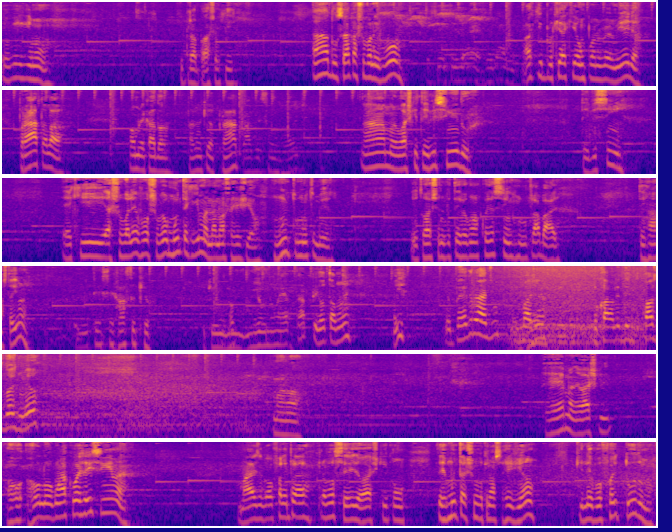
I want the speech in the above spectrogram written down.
Deixa eu ver aqui, mano. Aqui pra baixo aqui. Ah, Du, será que a chuva levou? Aqui, porque aqui é um pano vermelho, ó. Prata lá, ó. Molecada, ó. Tá vendo aqui, ó? Prata. Ah, mano, eu acho que teve sim, Du. Teve sim. É que a chuva levou, choveu muito aqui, mano, na nossa região. Muito, muito mesmo. Eu tô achando que teve alguma coisa assim no trabalho. Tem rastro aí, mano? E tem esse rastro aqui, ó. Porque o meu não é. Tá, pegou o tamanho. Aí, meu pé é grande, hein? Imagina. O cara ali dentro, quase dois no meu. Mano, ó. É, mano, eu acho que ro- rolou alguma coisa aí sim, mano. Mas igual eu falei pra, pra vocês, eu acho que com teve muita chuva aqui na nossa região, que levou foi tudo, mano.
